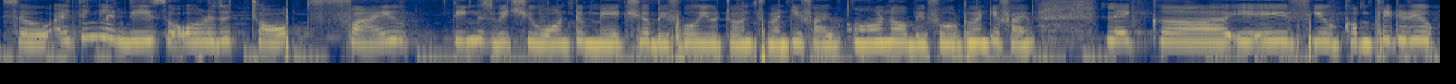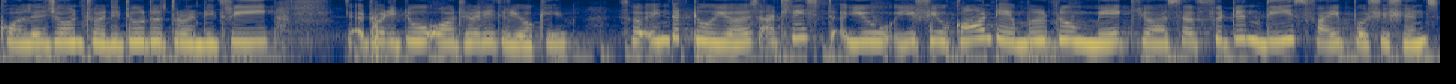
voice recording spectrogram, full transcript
So i think like these are the top five things which you want to make sure before you turn 25 on or before 25 like uh, if you completed your college on 22 to 23 22 or 23 okay? So in the two years at least you if you can't able to make yourself fit in these five positions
